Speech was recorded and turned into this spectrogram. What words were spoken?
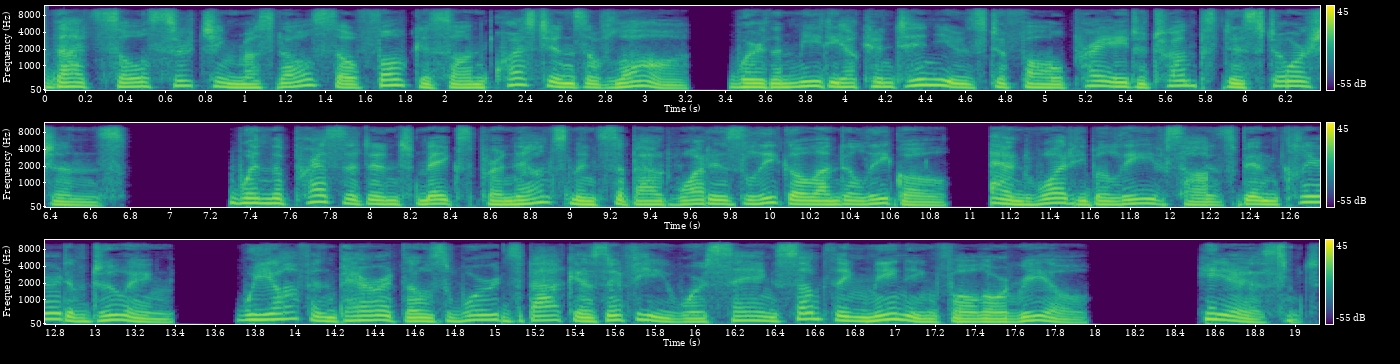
That soul-searching must also focus on questions of law, where the media continues to fall prey to Trump's distortions. When the president makes pronouncements about what is legal and illegal, and what he believes has been cleared of doing, we often parrot those words back as if he were saying something meaningful or real. He isn't.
